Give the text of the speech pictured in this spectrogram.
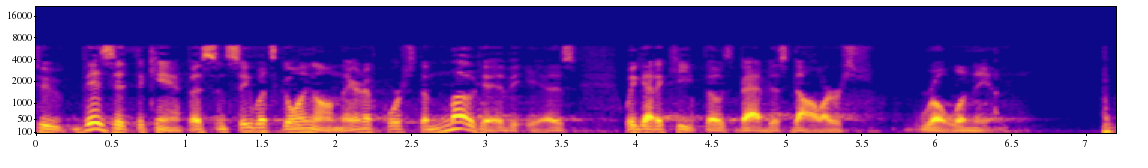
to visit the campus and see what's going on there. And of course, the motive is we got to keep those Baptist dollars rolling in.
